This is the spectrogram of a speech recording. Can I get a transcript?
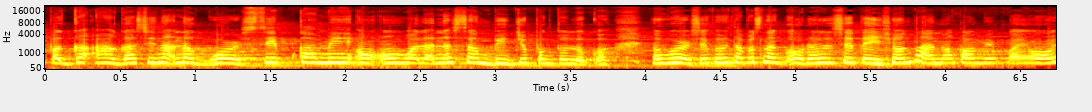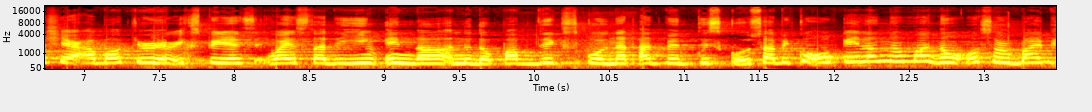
pagkaaga sina nag-worship kami. Oo, wala na sa video pagtulog ko. Nag-worship kami. Tapos nag-oral recitation. Tanong kami pa oh, share about your experience while studying in the ano daw, public school, not Adventist school. Sabi ko, okay lang naman. Oo, survive.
